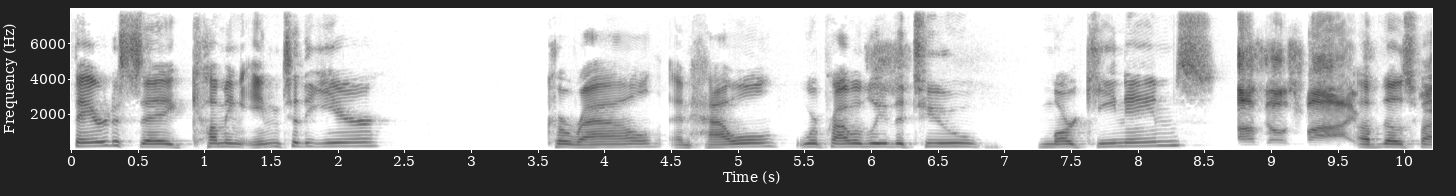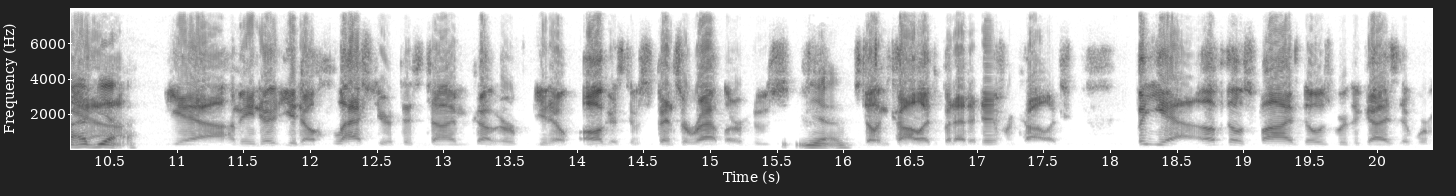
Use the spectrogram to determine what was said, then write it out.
fair to say coming into the year, Corral and Howell were probably the two marquee names of those five, of those five. Yeah. Yeah, yeah. I mean, uh, you know, last year at this time, or you know, August, it was Spencer Rattler, who's yeah, still in college, but at a different college. But yeah, of those five, those were the guys that were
